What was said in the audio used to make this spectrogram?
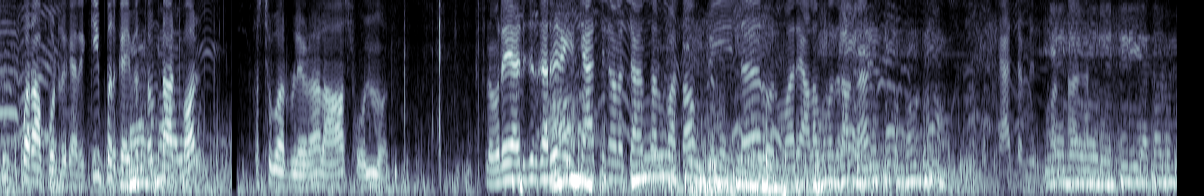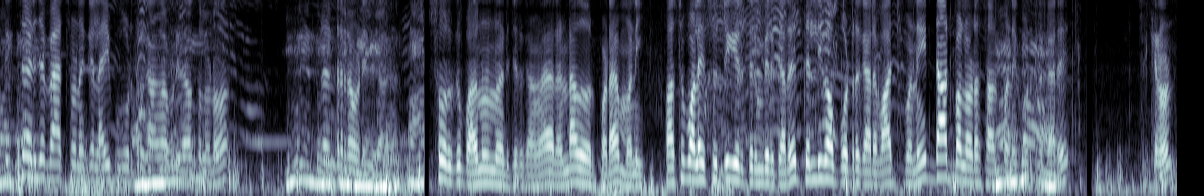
சூப்பராக போட்டிருக்காரு. கீப்பர் கைவசம் டாட் பால் ஃபர்ஸ்ட் பால் பிளேயோட லாஸ்ட் ஒன் மோர் இந்த மாதிரி அடிச்சிருக்காரு. அங்கே கேட்சுக்கான சான்ஸ்னு பார்த்தா ஃபீல்டர் ஒரு மாதிரி அலம்புறாங்க கேட்சை மிஸ் பண்ணிட்டாங்க. சிக்ஸ் அடிச்ச பேட்ஸ்மேனுக்கு லைஃப் கொடுத்துருக்காங்க அப்படி தான் சொல்லணும். இரண்டு ரெண்டு ஓடிருக்காங்க ஃபர்ஸ்ட் ஓவருக்கு பதினொன்று அடிச்சிருக்காங்க. ரெண்டாவது ஒரு படம் மணி. ஃபர்ஸ்ட் பாலே சுற்றிக்கிட்டு திரும்பியிருக்காரு. தெளிவாக போட்டிருக்காரு வாட்ச் பண்ணி. டாட் பாலோட ஸ்டார்ட் பண்ணி கொடுத்துருக்காரு. செகண்ட் ஒன்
